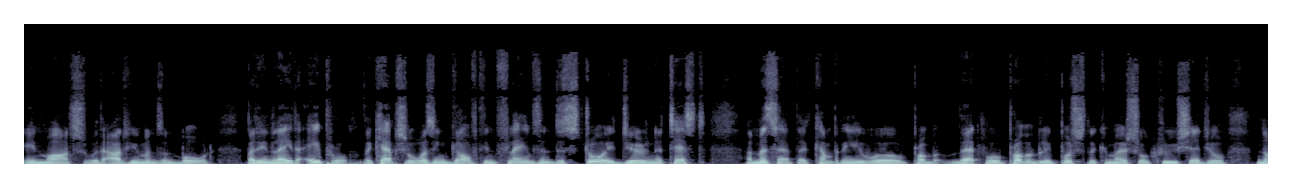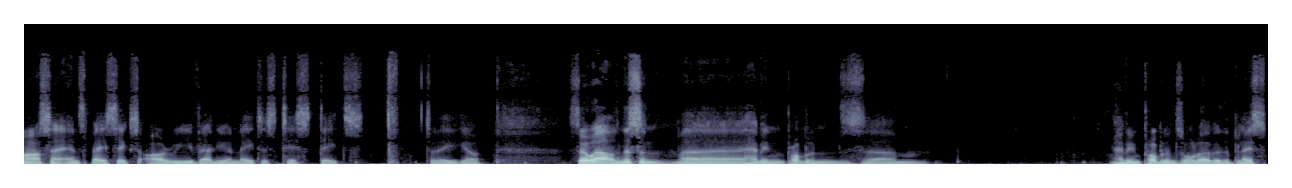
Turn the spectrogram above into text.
in March without humans on board, but in late April the capsule was engulfed in flames and destroyed during a test, a mishap that company will prob- that will probably push the commercial crew schedule. NASA and SpaceX are re-evaluating latest test dates. So there you go. So well, listen, uh, having problems, um, having problems all over the place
